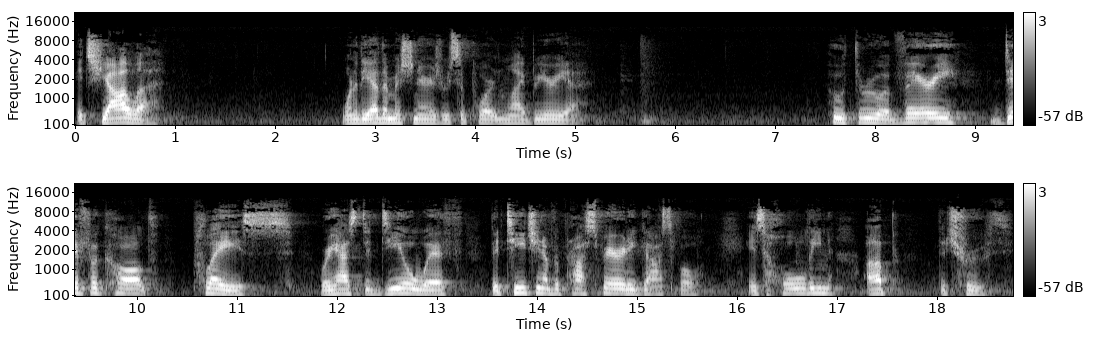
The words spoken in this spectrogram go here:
It's Yala, one of the other missionaries we support in Liberia, who, through a very difficult place where he has to deal with the teaching of the prosperity gospel, is holding up the truth.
